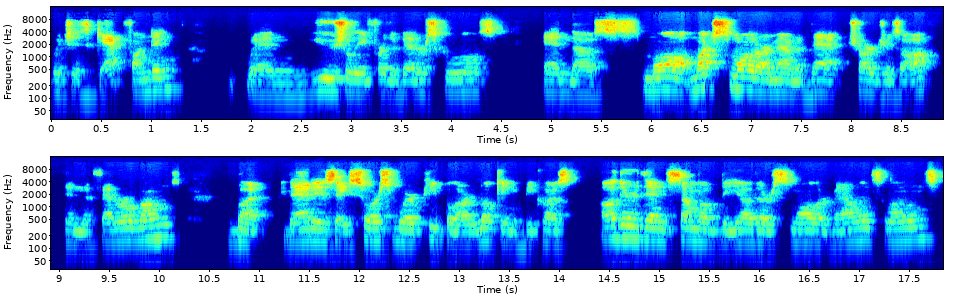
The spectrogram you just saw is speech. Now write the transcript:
which is gap funding, when usually for the better schools. And a small, much smaller amount of that charges off in the federal loans, but that is a source where people are looking because other than some of the other smaller balance loans,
